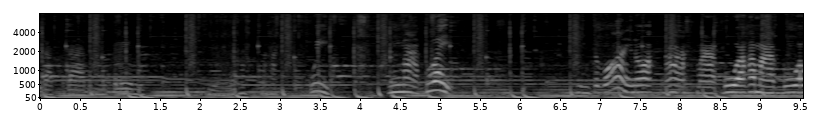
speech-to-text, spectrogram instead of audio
ประดับประดาตรงนี้ก็เริ่มเขียวแล้วนะคะ อุ้ย มีหมากด้วยกินตะบ้อนี่เนาะนะคะหมากบัวค่ะหมากบัว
